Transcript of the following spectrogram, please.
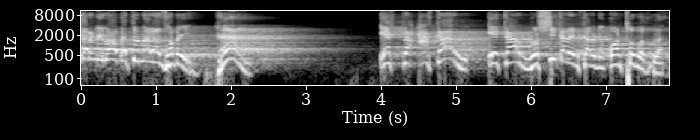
কারণে রব এত নারাজ হবে। হ্যাঁ? একটা আকার, একার রস্বীকারের কারণে অর্থ বদলায়।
